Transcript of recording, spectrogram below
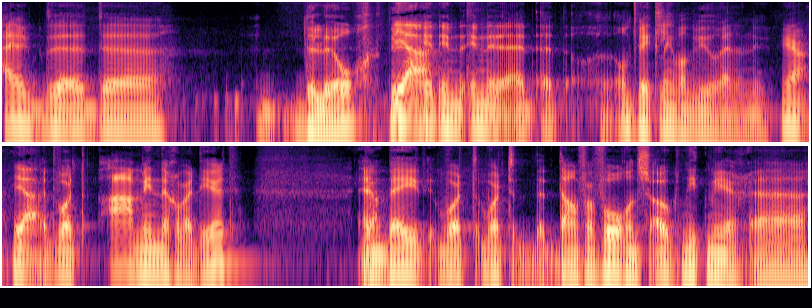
eigenlijk de, de, de lul Ja. in, in, in de ontwikkeling van het wielrennen nu. Ja. Ja, Het wordt A, minder gewaardeerd. En Ja. B, wordt, wordt dan vervolgens ook niet meer... eh,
